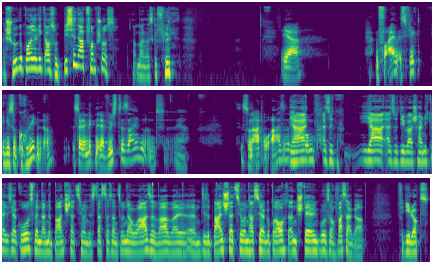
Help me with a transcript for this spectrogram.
Das Schulgebäude liegt auch so ein bisschen ab vom Schuss hat man das Gefühl. Ja. Und vor allem, es wirkt irgendwie so grün, ne? Es soll ja mitten in der Wüste sein und äh, ja. Es ist so eine Art Oase. Ja, drumherum. also ja, also die Wahrscheinlichkeit ist ja groß, wenn da eine Bahnstation ist, dass das an so einer Oase war, weil ähm, diese Bahnstation hast du ja gebraucht an Stellen, wo es auch Wasser gab für die Loks.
